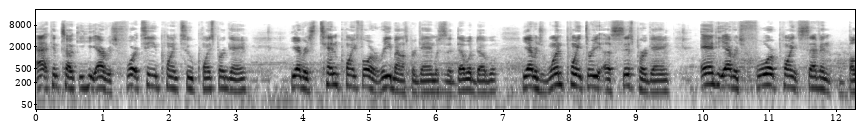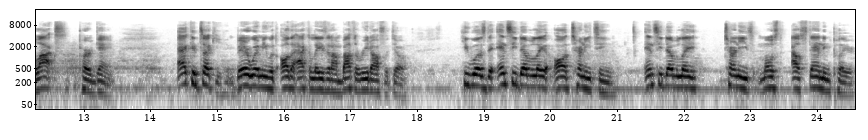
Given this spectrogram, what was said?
At Kentucky, he averaged 14.2 points per game. He averaged 10.4 rebounds per game, which is a double double. He averaged 1.3 assists per game, and he averaged 4.7 blocks per game. At Kentucky, bear with me with all the accolades that I'm about to read off with y'all. He was the NCAA All Tourney Team, NCAA Tourney's most outstanding player.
